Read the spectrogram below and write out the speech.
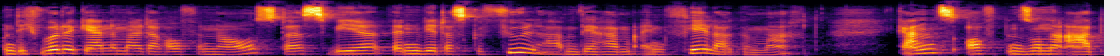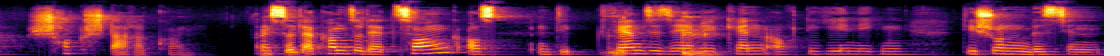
Und ich würde gerne mal darauf hinaus, dass wir, wenn wir das Gefühl haben, wir haben einen Fehler gemacht, ganz oft in so eine Art Schockstarre kommen. Weißt du, da kommt so der Song aus, die Fernsehserie kennen auch diejenigen, die schon ein bisschen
